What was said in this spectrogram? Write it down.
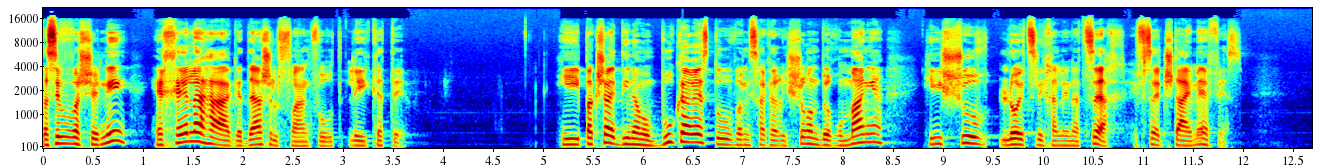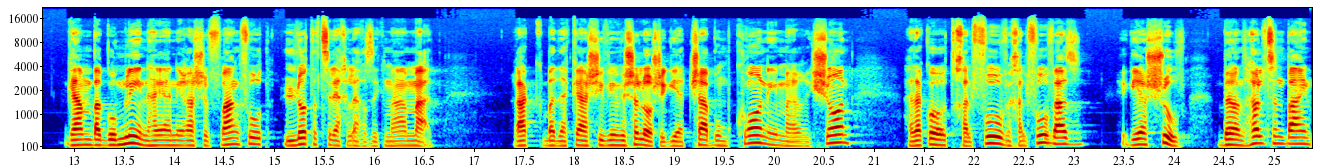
בסיבוב השני החלה האגדה של פרנקפורט להיכתב. היא פגשה את דינמו בוקרסט ובמשחק הראשון ברומניה היא שוב לא הצליחה לנצח, הפסד 2-0. גם בגומלין היה נראה שפרנקפורט לא תצליח להחזיק מעמד. רק בדקה ה-73 הגיע צ'ה בום קון עם הראשון, הדקות חלפו וחלפו ואז הגיע שוב ברנד הולצנביין,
